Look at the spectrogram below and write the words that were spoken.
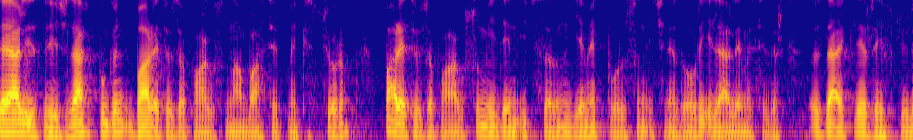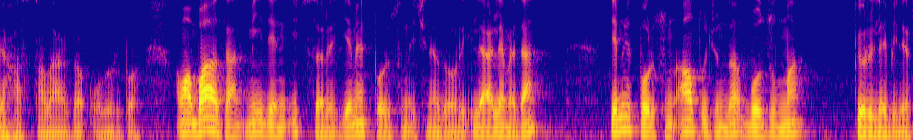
Değerli izleyiciler, bugün Barrett özofagusundan bahsetmek istiyorum. Barrett özofagusu midenin iç zarının yemek borusunun içine doğru ilerlemesidir. Özellikle reflülü hastalarda olur bu. Ama bazen midenin iç zarı yemek borusunun içine doğru ilerlemeden yemek borusunun alt ucunda bozulma görülebilir.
